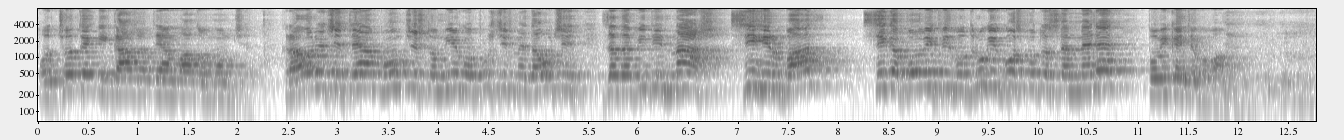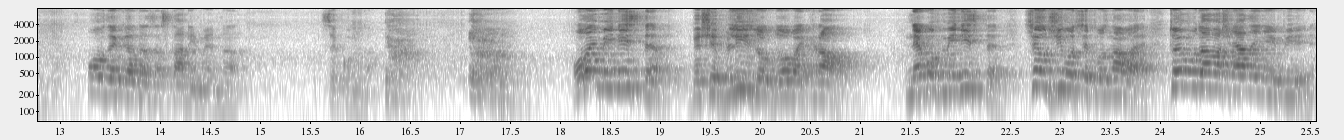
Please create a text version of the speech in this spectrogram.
од чотек и кажа теа младо момче? Крало рече теа момче што ние го пуштивме да учи за да биде наш сихирбаз, сега повикви во други Господ освен мене, повикајте го вам. Овде да застаниме на секунда. Овај министер беше близок до овај крал. Негов министер, цел живот се познавае. Тој му даваше јадење и пиење.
